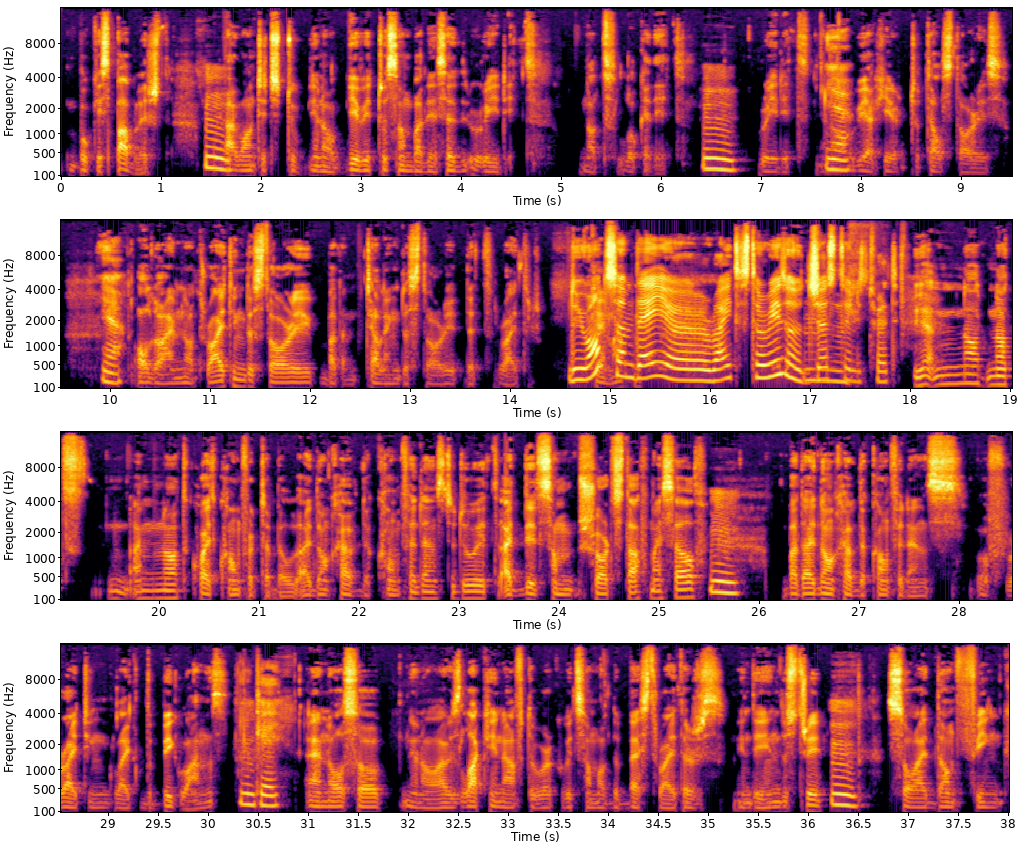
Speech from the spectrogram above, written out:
book is published, Mm, I wanted to, you know, give it to somebody and said, read it, not look at it. mm, Read it. You Yeah. know, we are here to tell stories. yeah. Although I'm not writing the story, but I'm telling the story that writer Do you want came up with. someday uh, write stories or just Mm. illustrate? Yeah, not not. I'm not quite comfortable. I don't have the confidence to do it. I did some short stuff myself, Mm, but I don't have the confidence of writing like the big ones. okay. And also, you know, I was lucky enough to work with some of the best writers in the industry, Mm, so I don't think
